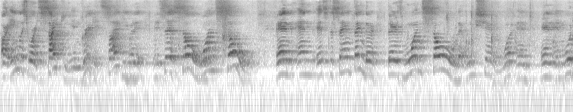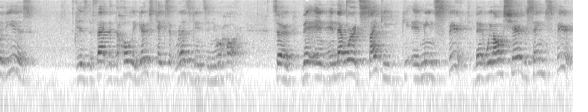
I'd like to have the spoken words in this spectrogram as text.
our English word psyche. In Greek, it's psyche, but it, it says soul, one soul. And, and it's the same thing. There, there's one soul that we share. What, and, and, and what it is, is the fact that the Holy Ghost takes up residence in your heart. So, the, and, and that word psyche, it means spirit, that we all share the same spirit.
